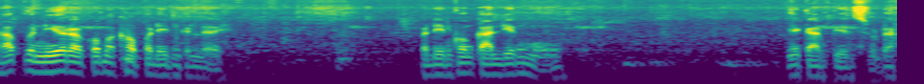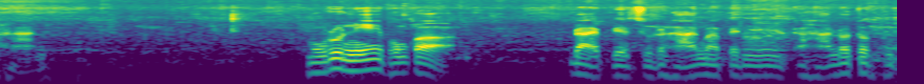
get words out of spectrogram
ครับวันนี้เราก็มาเข้าประเด็นกันเลย ประเด็นของการเลี้ยงหมู ในการเปลี่ยนสูตรอาหาร หมูรุ่นนี้ผมก็ได้เปลี่ยนสูตรอาหารมาเป็นอาหารลดต้นทุน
